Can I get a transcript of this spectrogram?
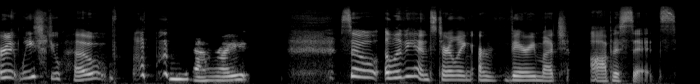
or at least you hope. yeah, right. So, Olivia and Sterling are very much opposites.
